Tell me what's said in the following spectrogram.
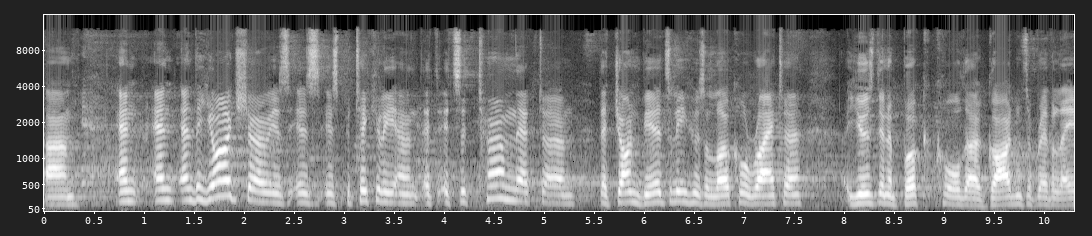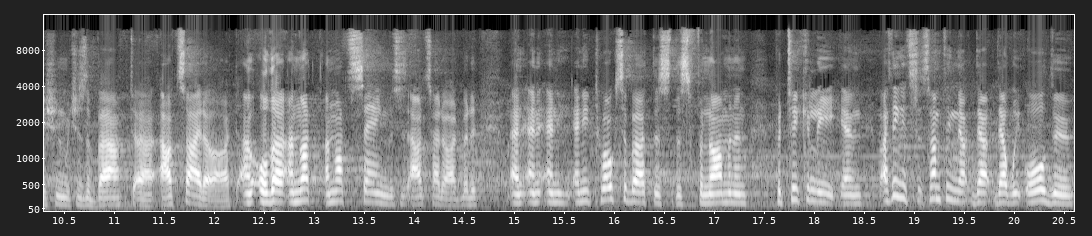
Um, and, and, and the yard show is, is, is particularly, um, it, it's a term that, um, that John Beardsley, who's a local writer, used in a book called uh, Gardens of Revelation, which is about uh, outsider art. Uh, although I'm not, I'm not saying this is outside art, but it, and, and, and, and he talks about this, this phenomenon, particularly in, I think it's something that, that, that we all do,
